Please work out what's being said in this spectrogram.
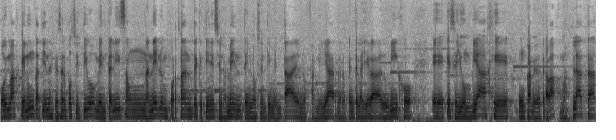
Hoy más que nunca tienes que ser positivo. Mentaliza un anhelo importante que tienes en la mente, en lo sentimental, en lo familiar, de repente la llegada de un hijo, eh, qué sé yo, un viaje, un cambio de trabajo, más plata,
